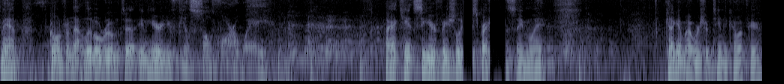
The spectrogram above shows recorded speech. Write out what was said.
Man, going from that little room to in here, you feel so far away. Like I can't see your facial expression the same way. Can I get my worship team to come up here?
